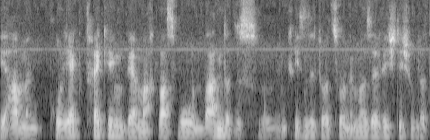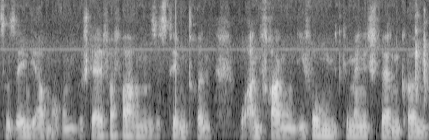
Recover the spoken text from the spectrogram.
Wir haben ein Projekttracking, wer macht was, wo und wann. Das ist äh, in Krisensituationen immer sehr wichtig, um da zu sehen. Wir haben auch ein Bestellverfahren im System drin, wo Anfragen und Lieferungen mit gemanagt werden können.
